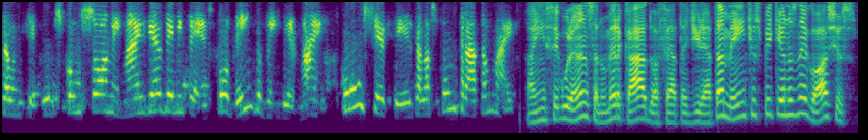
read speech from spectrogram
tão inseguros, consomem mais e as MPS, podendo vender mais, com certeza elas contratam mais. A insegurança no mercado afeta diretamente os pequenos negócios.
